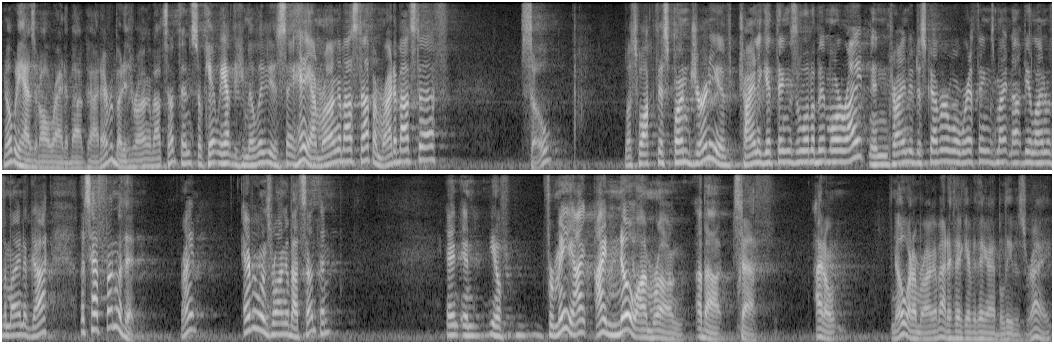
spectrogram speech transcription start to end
Nobody has it all right about God. Everybody's wrong about something. So can't we have the humility to say, hey, I'm wrong about stuff, I'm right about stuff? So let's walk this fun journey of trying to get things a little bit more right and trying to discover well, where things might not be aligned with the mind of God. Let's have fun with it, right? Everyone's wrong about something. And, and you know, for me, I, I know I'm wrong about stuff. I don't know what I'm wrong about. I think everything I believe is right.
